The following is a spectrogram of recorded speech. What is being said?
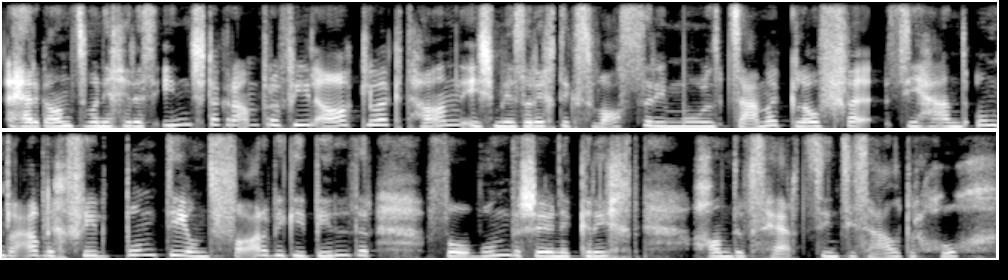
Herr Ganz, als ich ihr Instagram-Profil angeschaut habe, ist mir so richtig das Wasser im Mund zusammengelaufen. Sie haben unglaublich viele bunte und farbige Bilder von wunderschönen Gerichten. Hand aufs Herz, sind Sie selber Koch?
